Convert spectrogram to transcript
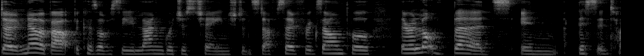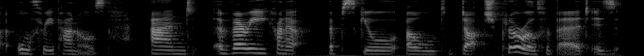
don't know about because obviously language has changed and stuff. So, for example, there are a lot of birds in this entire all three panels, and a very kind of obscure old Dutch plural for bird is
